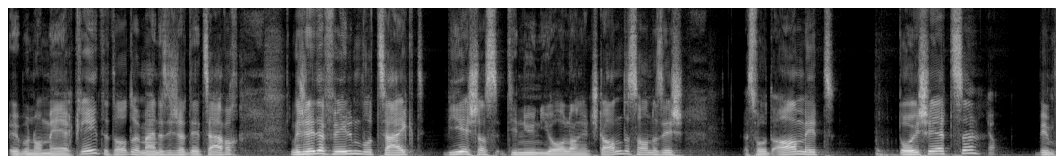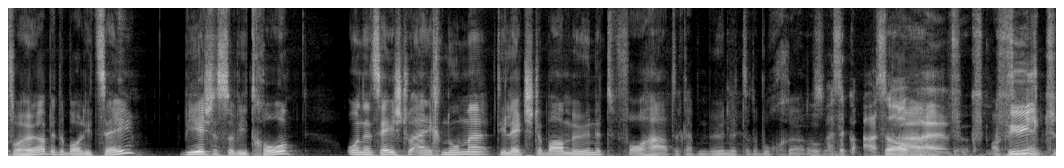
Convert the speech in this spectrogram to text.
äh, über noch mehr geredet, oder? Ich meine, es ist halt jetzt einfach. Es ist nicht ein Film, der zeigt, wie ist das die neun Jahre lang entstanden, sondern es ist. Es fängt an mit, da ist jetzt, beim Verhör bei der Polizei. Wie ist es so weit gekommen? Und dann siehst du eigentlich nur die letzten paar Monate vorher. Ich glaube, Monate oder Wochen oder so. Also, also äh, gefühlt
